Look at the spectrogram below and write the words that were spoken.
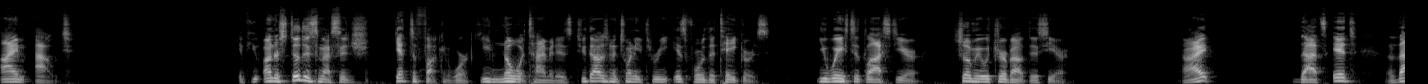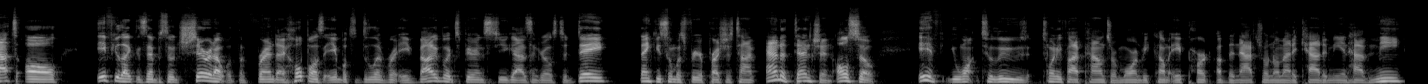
I'm out. If you understood this message, get to fucking work. You know what time it is. 2023 is for the takers. You wasted last year. Show me what you're about this year. All right? That's it. That's all. If you like this episode, share it out with a friend. I hope I was able to deliver a valuable experience to you guys and girls today. Thank you so much for your precious time and attention. Also, if you want to lose 25 pounds or more and become a part of the Natural Nomad Academy and have me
